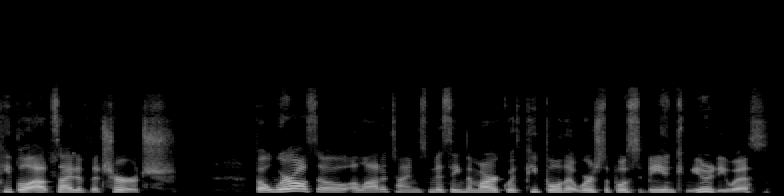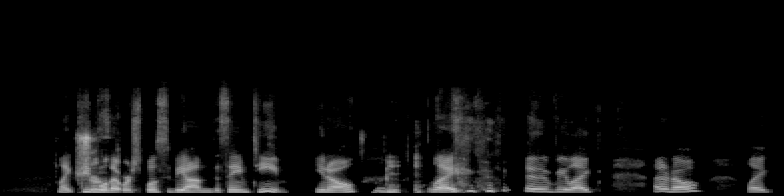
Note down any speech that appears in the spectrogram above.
people outside of the church but we're also a lot of times missing the mark with people that we're supposed to be in community with like people sure. that we're supposed to be on the same team you know? Mm-hmm. Like it'd be like i don't know like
